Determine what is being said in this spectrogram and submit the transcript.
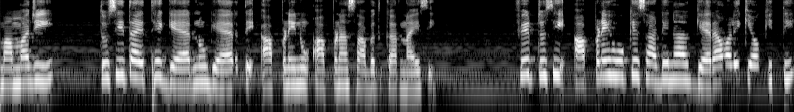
ਮਾਮਾ ਜੀ, ਤੁਸੀਂ ਤਾਂ ਇੱਥੇ ਗੈਰ ਨੂੰ ਗੈਰ ਤੇ ਆਪਣੇ ਨੂੰ ਆਪਣਾ ਸਾਬਤ ਕਰਨ ਆਏ ਸੀ। ਫਿਰ ਤੁਸੀਂ ਆਪਣੇ ਹੋ ਕੇ ਸਾਡੇ ਨਾਲ ਗੈਰਾਂ ਵਾਲੀ ਕਿਉਂ ਕੀਤੀ?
